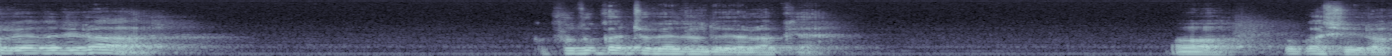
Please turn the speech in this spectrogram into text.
쪽 애들이랑 그 부둣가 쪽 애들도 연락해. 어, 똑같이 이러.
